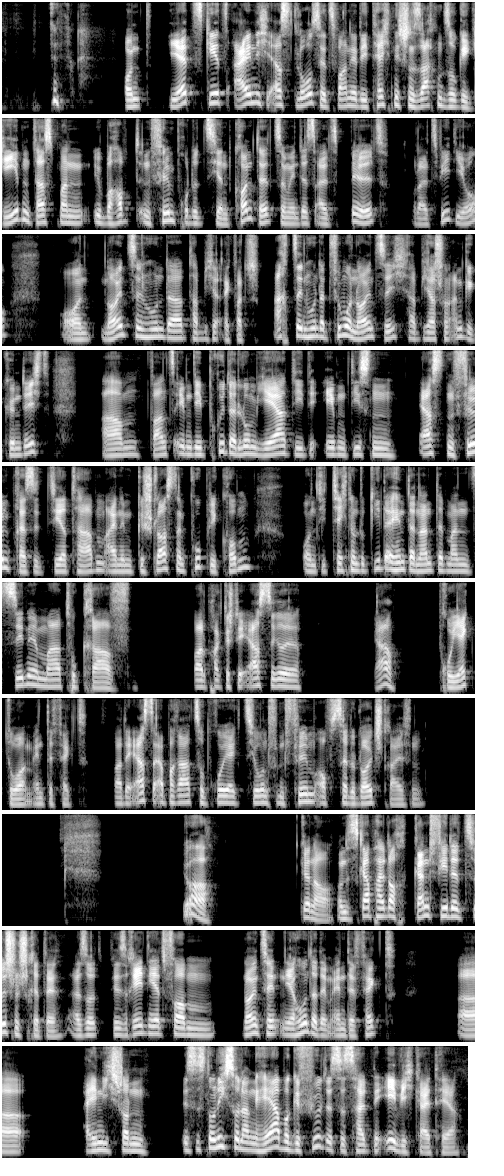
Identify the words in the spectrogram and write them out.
Und jetzt geht es eigentlich erst los. Jetzt waren ja die technischen Sachen so gegeben, dass man überhaupt einen Film produzieren konnte, zumindest als Bild oder als Video. Und 1900 habe ich, äh Quatsch, 1895 habe ich ja schon angekündigt, ähm, waren es eben die Brüder Lumière, die, die eben diesen ersten Film präsentiert haben, einem geschlossenen Publikum. Und die Technologie dahinter nannte man Cinematograph. War praktisch der erste ja, Projektor im Endeffekt war der erste Apparat zur Projektion von Film auf Celluloidstreifen. Ja, genau. Und es gab halt auch ganz viele Zwischenschritte. Also wir reden jetzt vom 19. Jahrhundert im Endeffekt. Äh, eigentlich schon, ist es noch nicht so lange her, aber gefühlt ist es halt eine Ewigkeit her.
